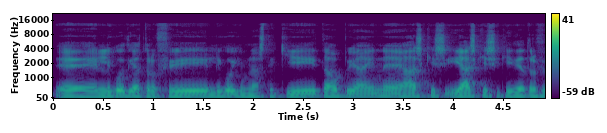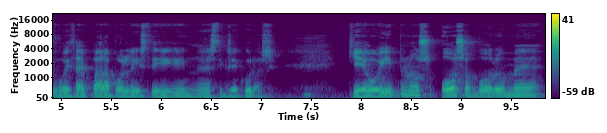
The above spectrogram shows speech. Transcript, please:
ε, λίγο διατροφή, λίγο γυμναστική, τα οποία είναι άσκηση, η άσκηση και η διατροφή βοηθάει πάρα πολύ στην, στην ξεκούραση. Και ο ύπνος όσο μπορούμε,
